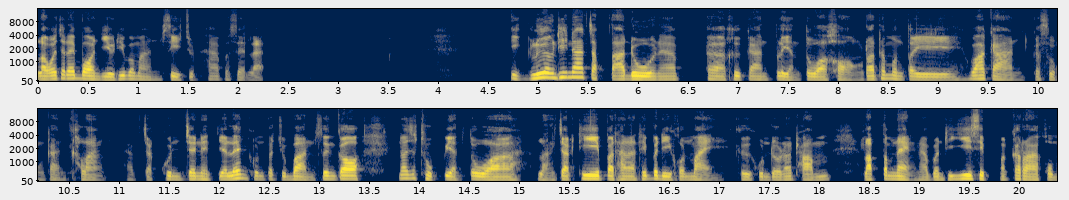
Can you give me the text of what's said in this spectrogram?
เราก็จะได้บอลยิวที่ประมาณ4.5%แล้วอีกเรื่องที่น่าจับตาดูนะครับคือการเปลี่ยนตัวของรัฐมนตรีว่าการกระทรวงการคลัง ครับจากคุณเจเน็ตเยเลนคนปัจจุบัน ซึ่งก็น่าจะถูกเปลี่ยนตัวหลังจากที่ประธานาธิบดีคนใหม่ คือคุณโดนัลด์ทรัมป์รับตำแหน่งนะวันที่ 20 มกราคม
